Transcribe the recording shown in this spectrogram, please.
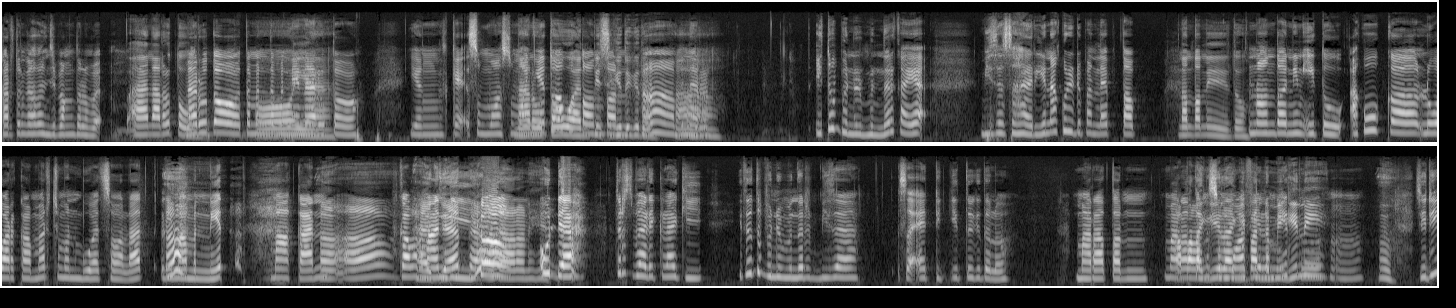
kartun-kartun Jepang tuh loh mbak. Ah, Naruto. Naruto teman-temannya Oh, iya. Naruto yang kayak semua semuanya Naruto tuh aku One tonton. Piece gitu-gitu. Ah, bener. Ah. itu bener-bener kayak bisa seharian aku di depan laptop. Nontonin itu? Nontonin itu. Aku ke luar kamar cuman buat sholat 5 menit makan Heeh, kamar hajat, mandi. kamar mandi. udah. Terus balik lagi. Itu tuh bener-bener bisa seedik itu gitu loh maraton maraton Apalagi semua lagi film pandemi itu gini. Heeh. Huh. jadi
